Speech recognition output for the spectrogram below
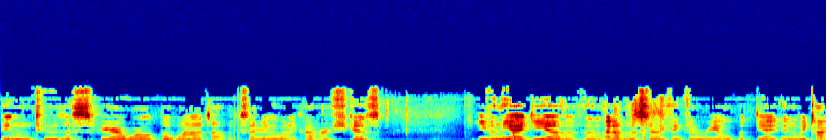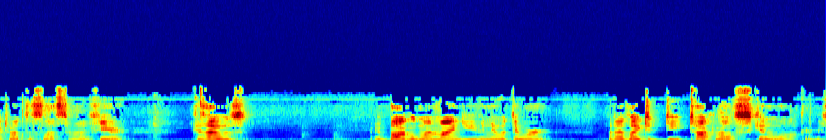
into the spirit world, but one of the topics I really want to cover is because even the idea of them, I don't necessarily think they're real, but the and we talked about this last time I was here because I was it boggled my mind you even knew what they were. But I'd like to de- talk about skinwalkers.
